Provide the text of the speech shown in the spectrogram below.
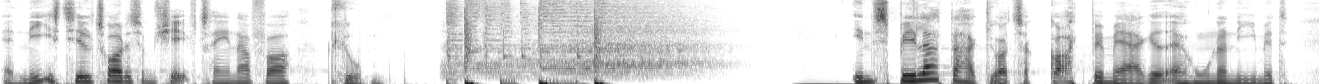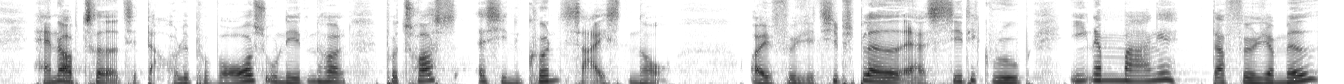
at Nes tiltrådte som cheftræner for klubben. En spiller, der har gjort sig godt bemærket af Huner Niemet. Han optræder til daglig på vores U19-hold på trods af sine kun 16 år. Og ifølge tipsbladet er City Group en af mange, der følger med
